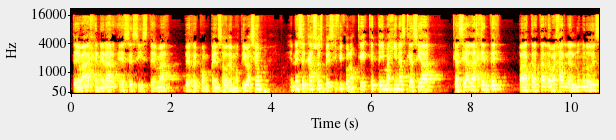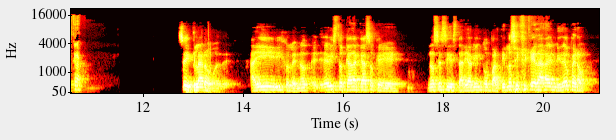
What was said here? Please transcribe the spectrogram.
te va a generar ese sistema de recompensa o de motivación? En ese caso específico, ¿no? ¿Qué, te imaginas que hacía, que hacía la gente para tratar de bajarle al número de scrap? Sí, claro. Ahí, híjole, no, he visto cada caso que no sé si estaría bien compartirlo si que quedara en video, pero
